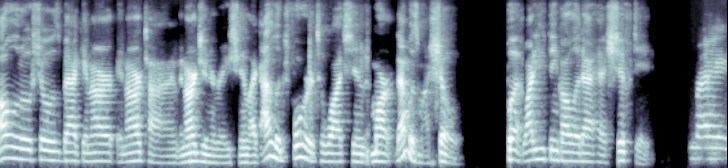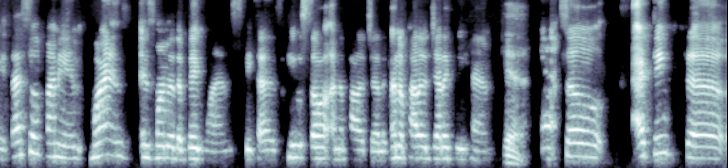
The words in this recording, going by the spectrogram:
all of those shows back in our in our time in our generation like i looked forward to watching mark that was my show but why do you think all of that has shifted Right. That's so funny. And Martin is one of the big ones because he was so unapologetic, unapologetically him. yeah And so I think the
